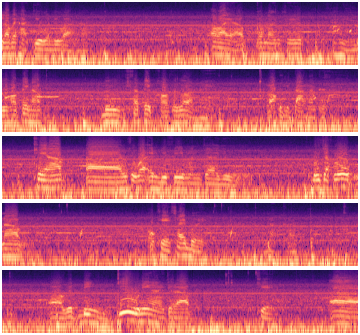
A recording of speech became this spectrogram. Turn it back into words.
เราไปหากิวกันดีกว่านะครับ อะไรครับกำลังเช็คอื้อหือดูเขาเต้นครับ ดูสเต็ปเขาซะก่อนนี่เราคงมีตังค์กันเถอะเคครับเอ่อรู้สึกว่า NBC มันจะอยู่ ดูจากรูปนะครับ โอเค ใช่เบย เอ่อ wedding กิ้วนี่ไงเจอแล้วครับโอเคเอ่อ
